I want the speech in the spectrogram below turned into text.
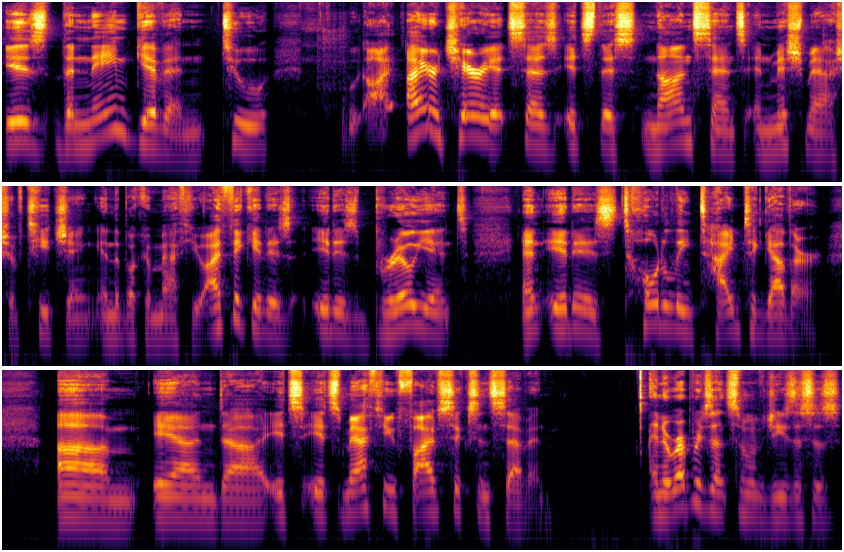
is the name given to. Iron Chariot says it's this nonsense and mishmash of teaching in the book of Matthew. I think it is it is brilliant and it is totally tied together. Um, and uh, it's it's Matthew five, six, and seven, and it represents some of Jesus's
